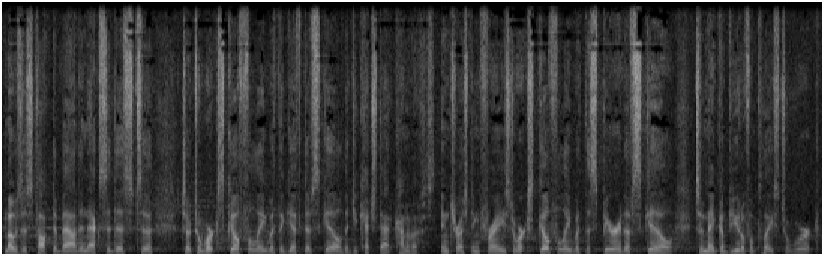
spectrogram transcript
Moses talked about in Exodus to, to, to work skillfully with the gift of skill. Did you catch that? Kind of an interesting phrase to work skillfully with the spirit of skill to make a beautiful place to work.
